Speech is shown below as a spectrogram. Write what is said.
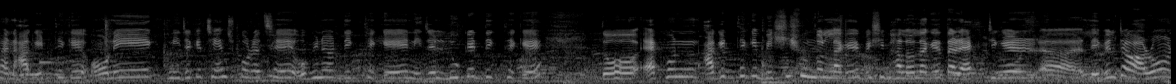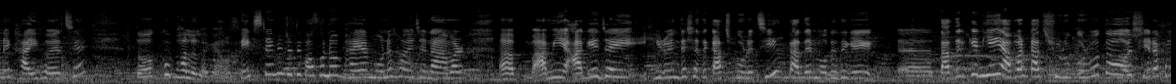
খান আগের থেকে অনেক নিজেকে চেঞ্জ করেছে, অভিনয়ের দিক থেকে, নিজের লুকের দিক থেকে। তো এখন আগের থেকে বেশি সুন্দর লাগে, বেশি ভালো লাগে। তার অ্যাক্টিংয়ের লেভেলটাও আরও অনেক হাই হয়েছে। তো খুব ভালো লাগে। আমার নেক্সট টাইমে যদি কখনো ভাইয়ার মনে হয় যে না আমার আমি আগে যাই হিরোইনদের সাথে কাজ করেছি তাদের মধ্যে থেকে তাদেরকে নিয়েই আবার কাজ শুরু করব তো সেরকম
